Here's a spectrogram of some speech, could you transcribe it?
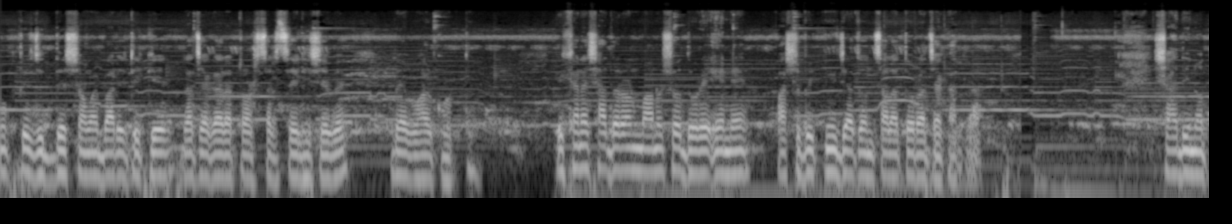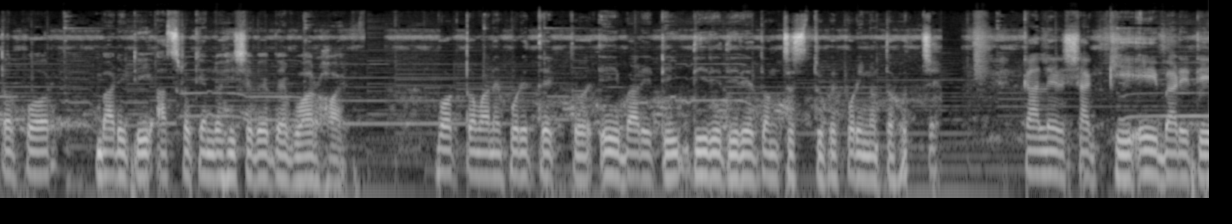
মুক্তিযুদ্ধের সময় বাড়িটিকে রাজাগারা টর্চার সেল হিসেবে ব্যবহার করত। এখানে সাধারণ মানুষও ধরে এনে পাশবিক নির্যাতন চালাত রাজাকাররা। স্বাধীনতার পর বাড়িটি আশ্রয়কেন্দ্র হিসেবে ব্যবহার হয়। বর্তমানে পরিত্যক্ত এই বাড়িটি ধীরে ধীরে ধ্বংসস্তূপে পরিণত হচ্ছে। কালের সাক্ষী এই বাড়িটি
